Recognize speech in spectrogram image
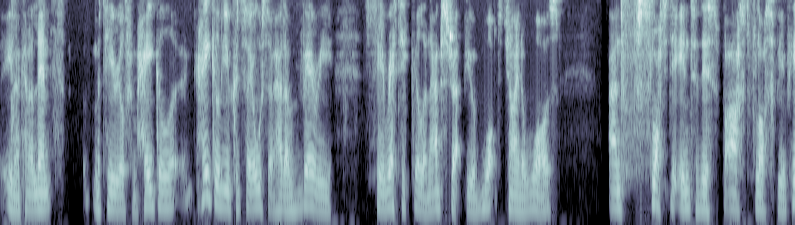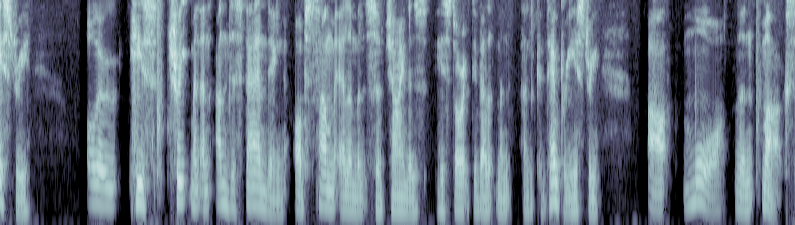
you know, kind of length material from Hegel. Hegel, you could say, also had a very theoretical and abstract view of what China was and slotted it into this vast philosophy of history. Although his treatment and understanding of some elements of China's historic development and contemporary history are more than Marx.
